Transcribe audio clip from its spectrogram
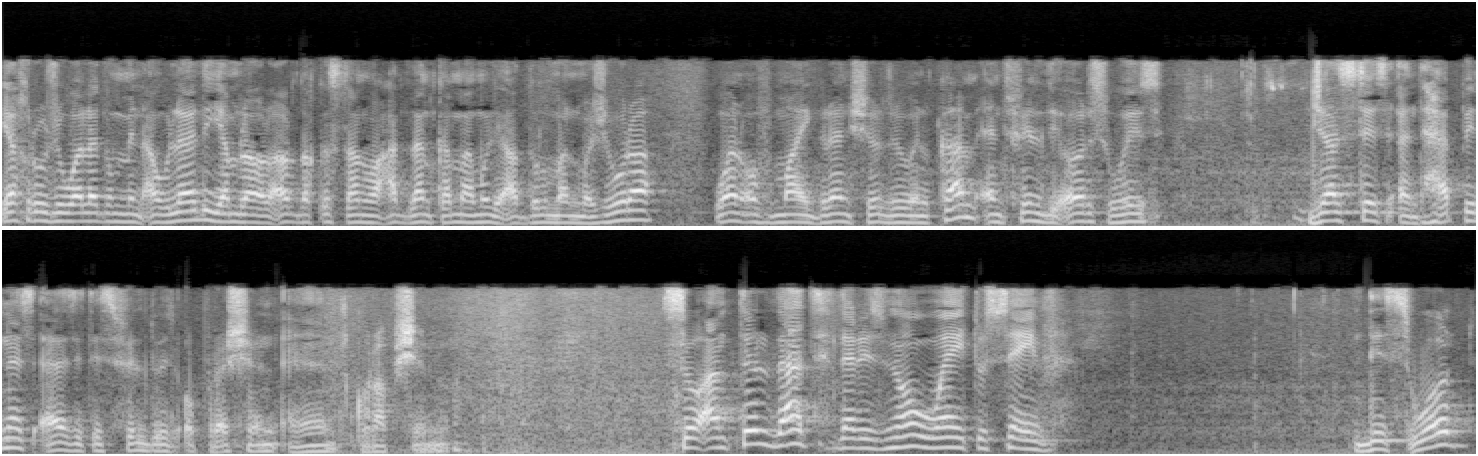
يخرج ولد من أولادي يملأ الأرض قسطا وعدلا كما ملئت ظلما وجورا one of my grandchildren will come and fill the earth with justice and happiness as it is filled with oppression and corruption. So until that there is no way to save this world.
